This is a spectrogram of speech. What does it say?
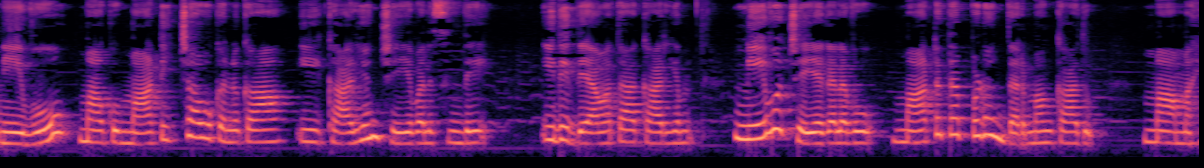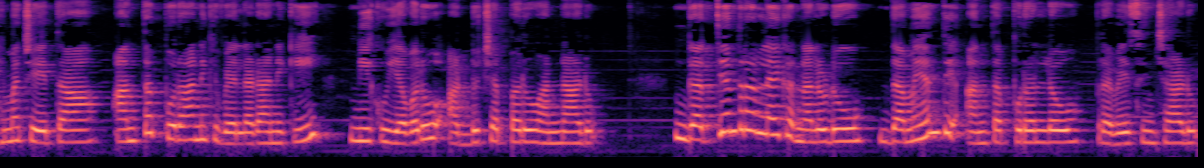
నీవు మాకు మాటిచ్చావు కనుక ఈ కార్యం చేయవలసిందే. ఇది దేవతా కార్యం. నీవు చేయగలవు. మాట తప్పడం ధర్మం కాదు. మా మహిమ చేత అంతఃపురానికి వెళ్ళడానికి నీకు ఎవరూ అడ్డు చెప్పరు అన్నాడు. గత్యంతరం లేక నలుడు దమయంతి అంతఃపురంలో ప్రవేశించాడు.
